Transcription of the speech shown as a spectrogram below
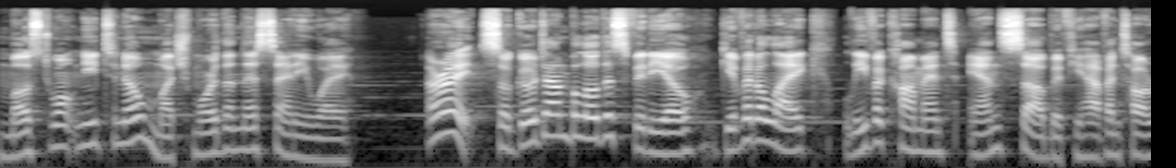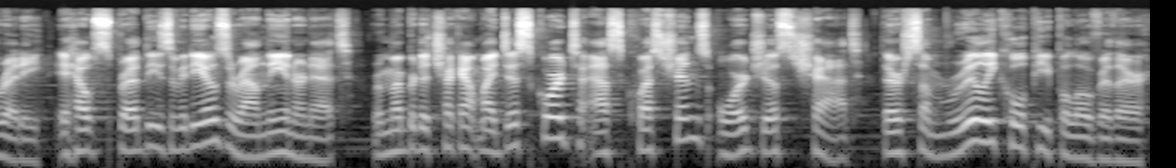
most won't need to know much more than this anyway. Alright, so go down below this video, give it a like, leave a comment, and sub if you haven't already. It helps spread these videos around the internet. Remember to check out my Discord to ask questions or just chat. There are some really cool people over there.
